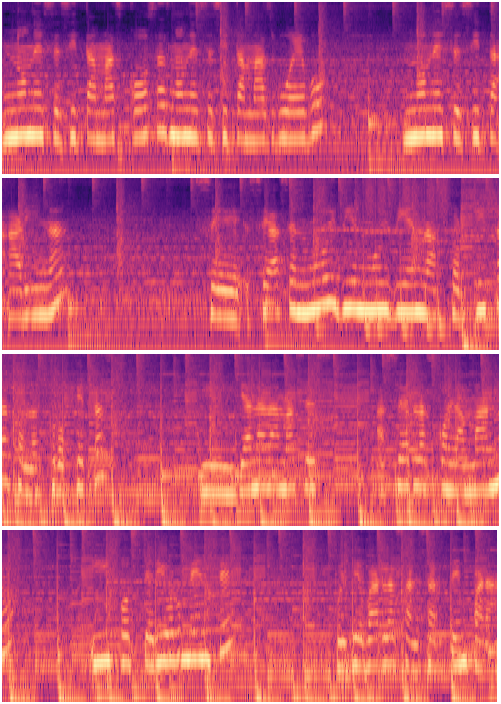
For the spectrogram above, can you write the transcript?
No necesita más cosas, no necesita más huevo, no necesita harina. Se, se hacen muy bien, muy bien las tortitas o las croquetas. Y ya nada más es hacerlas con la mano y posteriormente pues llevarlas al sartén para,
